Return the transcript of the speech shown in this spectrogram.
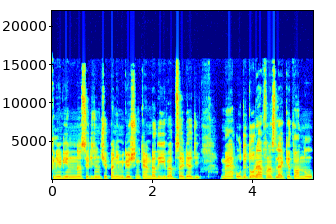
Canadian citizenship and immigration Canada ਦੀ ਵੈਬਸਾਈਟ ਹੈ ਜੀ। ਮੈਂ ਉਹਦੇ ਤੋਂ ਰੈਫਰੈਂਸ ਲੈ ਕੇ ਤੁਹਾਨੂੰ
